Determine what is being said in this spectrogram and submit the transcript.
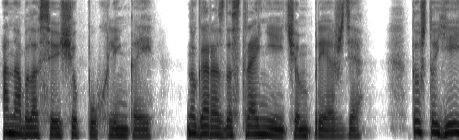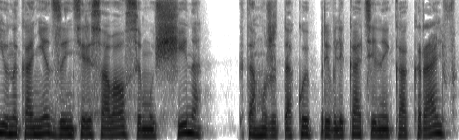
она была все еще пухленькой, но гораздо стройнее, чем прежде. То, что ею, наконец, заинтересовался мужчина, к тому же такой привлекательный, как Ральф,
